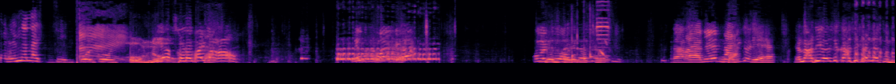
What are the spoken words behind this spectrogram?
কারেন্ট লাগছে কই কই? এ ছোট ভাই দাঁড়াও ছোট ভাই দাঁড়াও। নাড়ি কাছে না তুমি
